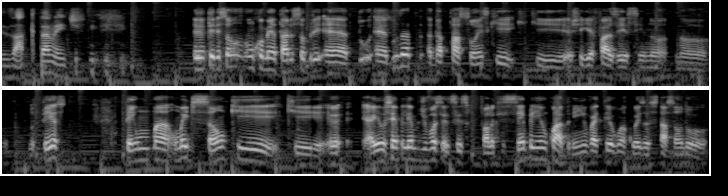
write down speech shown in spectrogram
exatamente. Eu teria só um comentário sobre é, du- é, duas adaptações que, que, que eu cheguei a fazer assim, no, no, no texto. Tem uma, uma edição que. que eu, aí eu sempre lembro de vocês, vocês falam que sempre em um quadrinho vai ter alguma coisa, citação do,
